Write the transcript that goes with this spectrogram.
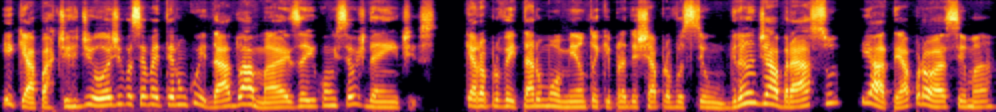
e que, a partir de hoje, você vai ter um cuidado a mais aí com os seus dentes. Quero aproveitar o momento aqui para deixar para você um grande abraço e até a próxima!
